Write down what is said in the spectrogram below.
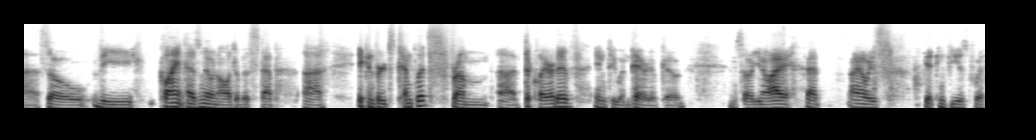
Uh, so the client has no knowledge of this step. Uh, it converts templates from uh, declarative into imperative code. And so, you know, I that I always get confused with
